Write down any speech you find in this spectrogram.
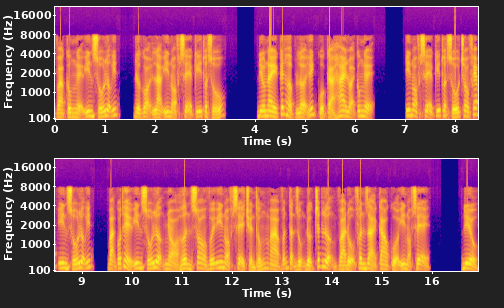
và công nghệ in số lượng ít, được gọi là in offset kỹ thuật số. Điều này kết hợp lợi ích của cả hai loại công nghệ. In offset kỹ thuật số cho phép in số lượng ít, bạn có thể in số lượng nhỏ hơn so với in offset truyền thống mà vẫn tận dụng được chất lượng và độ phân giải cao của in offset. Điều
